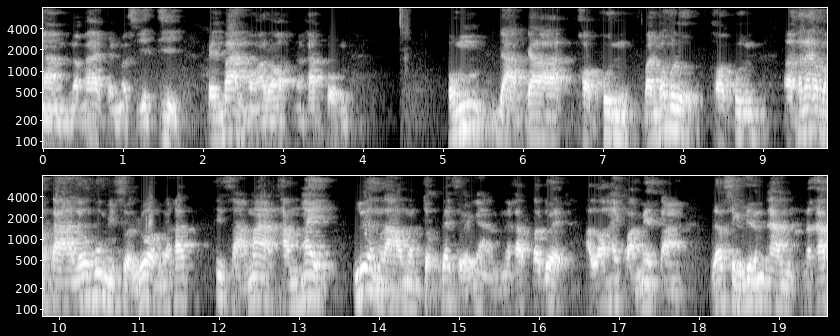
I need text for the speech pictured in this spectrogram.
งามแล้วให้เป็นมัสยิดที่เป็นบ้านของอัลเลาะห์นะครับ ผม ผมอยากจะขอบคุณบรรพบุรุษ ขอบคุณคณะกรรมการหรือว่าผู้มีส่วนร่วมนะครับ ที่สามารถทำให้เรื่องราวมันจบได้สวยงามนะครับ ก็ด้วยอัลลอฮ์ให้ความเมตตา แล้วสิ่งที่สำคัญนะครับ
